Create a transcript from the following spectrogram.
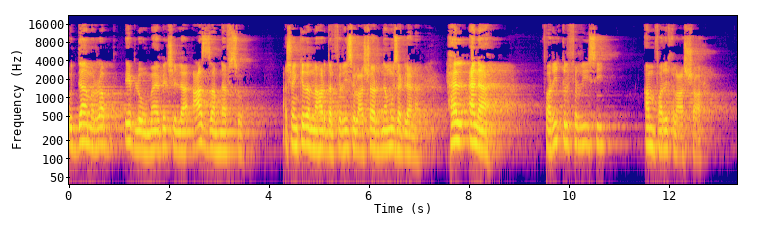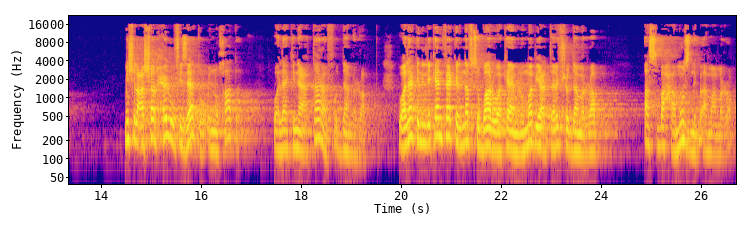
قدام الرب قبله ما يقبلش إلا عظم نفسه. عشان كده النهاردة الفريسي والعشار نموذج لنا. هل أنا فريق الفريسي أم فريق العشار؟ مش العشار حلو في ذاته إنه خاطئ. ولكن اعترف قدام الرب. ولكن اللي كان فاكر نفسه بار وكامل وما بيعترفش قدام الرب أصبح مذنب أمام الرب.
